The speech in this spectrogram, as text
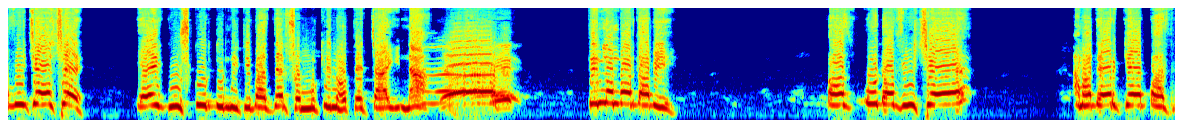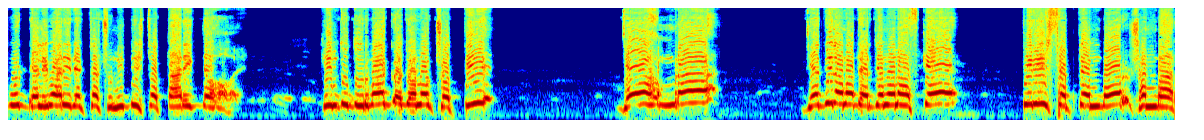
অফিসে এসে এই ঘুষখুর দুর্নীতিবাজদের সম্মুখীন হতে চাই না। তিন নম্বর দাবি, পাসপোর্ট অফিসে আমাদেরকে পাসপোর্ট ডেলিভারির একটা সুনির্দিষ্ট তারিখ দেওয়া হয়। কিন্তু দুর্ভাগ্যজনক সত্যি, যে আমরা যেদিন আমাদের যেমন আজকে তিরিশ সেপ্টেম্বর সোমবার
